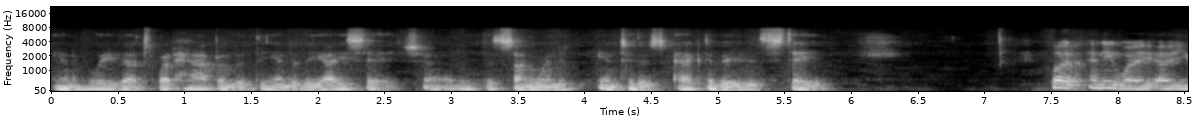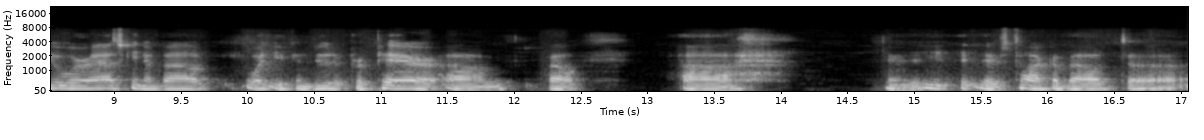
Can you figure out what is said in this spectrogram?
and I believe that's what happened at the end of the Ice Age. Uh, the sun went into this activated state. But anyway, uh, you were asking about what you can do to prepare. Um, well, uh, there's talk about uh,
